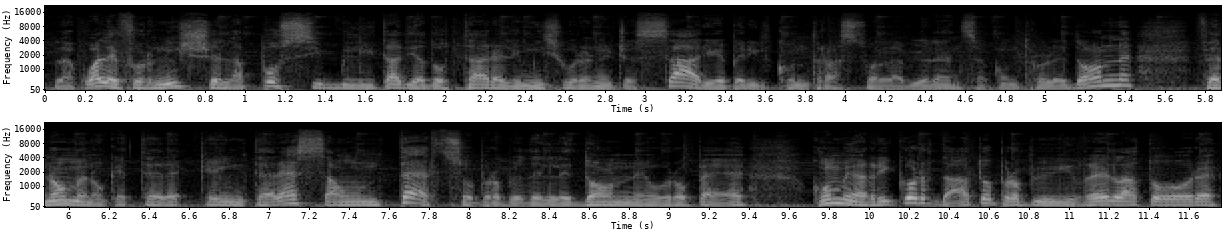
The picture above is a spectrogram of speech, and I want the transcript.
la quale fornisce la possibilità di adottare le misure necessarie per il contrasto alla violenza contro le donne, fenomeno che, ter- che interessa un terzo proprio delle donne europee, come ha ricordato proprio il relatore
